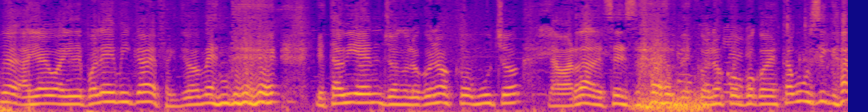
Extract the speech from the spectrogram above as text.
hay algo ahí de polémica, efectivamente. Está bien, yo no lo conozco mucho. La verdad es esa, desconozco un poco de esta música.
